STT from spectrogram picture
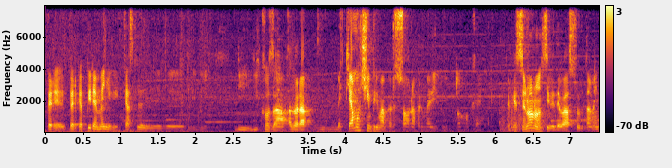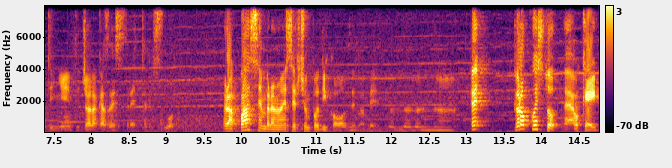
per, per capire meglio che caspita di, di, di, di, cosa allora mettiamoci in prima persona prima di tutto ok? Perché se no non si vedeva assolutamente niente già la casa è stretta di suo. Allora qua sembrano esserci un po' di cose vabbè non, non... eh però questo eh, ok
